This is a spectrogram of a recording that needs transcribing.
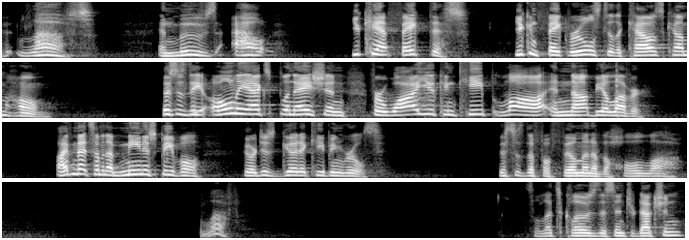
that loves and moves out. You can't fake this. You can fake rules till the cows come home. This is the only explanation for why you can keep law and not be a lover. I've met some of the meanest people who are just good at keeping rules. This is the fulfillment of the whole law. Love. So let's close this introduction.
